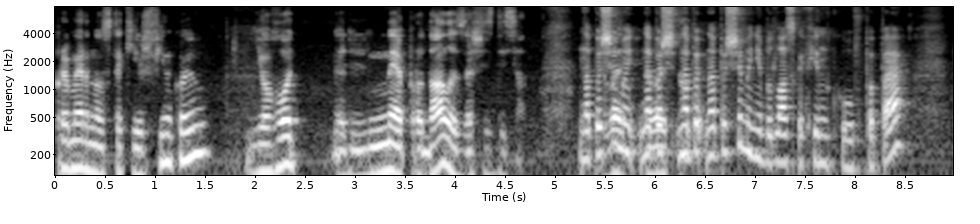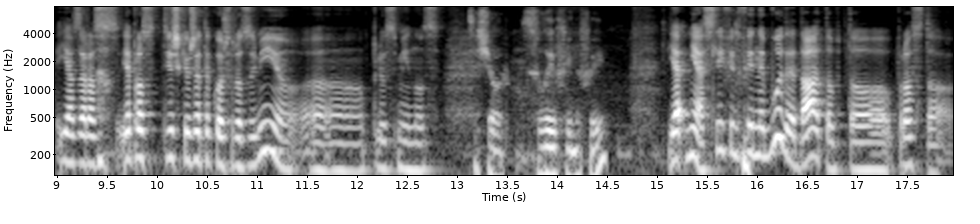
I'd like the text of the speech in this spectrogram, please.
примерно з такою ж фінкою. Його не продали за 60. Напиши, давай- мені, давай напиши, напи- напиши мені, будь ласка, фінку в ПП. Я зараз, я просто трішки вже також розумію, е, плюс-мінус. Це що, слив інфи? Я, ні, слів інфи не буде, да, тобто просто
